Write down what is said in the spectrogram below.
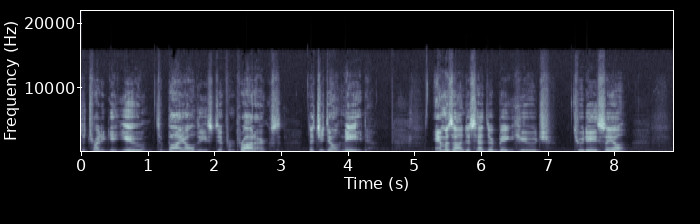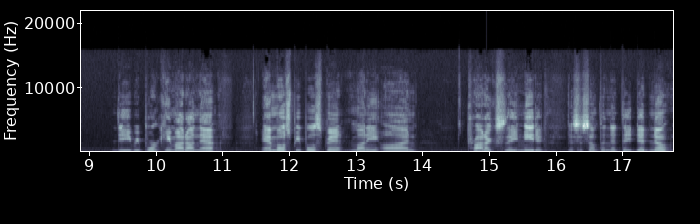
to try to get you to buy all these different products that you don't need. Amazon just had their big, huge two day sale. The report came out on that. And most people spent money on products they needed. This is something that they did note.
